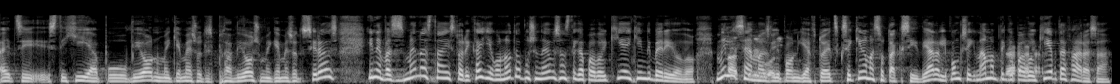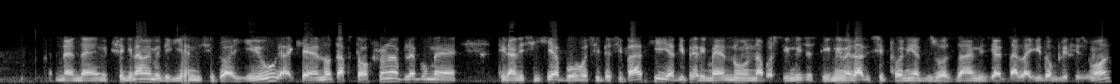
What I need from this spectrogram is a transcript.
έτσι, στοιχεία που βιώνουμε και μέσω της, που θα βιώσουμε και μέσω της σειράς είναι βασισμένα στα ιστορικά γεγονότα που συνέβησαν στην Καπαδοκία εκείνη την περίοδο. Μίλησε μας λοιπόν γι' αυτό έτσι. Ξεκίναμε στο ταξίδι. Άρα λοιπόν ξεκινάμε από την Καπαδοκία από τα Φάρασα. Ναι, ναι, ξεκινάμε με την γέννηση του Αγίου και ενώ ταυτόχρονα βλέπουμε την ανησυχία που όπως είπες υπάρχει, γιατί περιμένουν από στιγμή σε στιγμή μετά τη συμφωνία της Λοζάνη για την αλλαγή των πληθυσμών,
